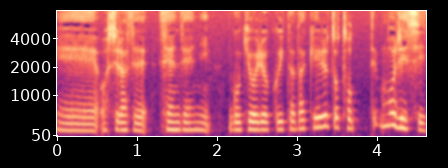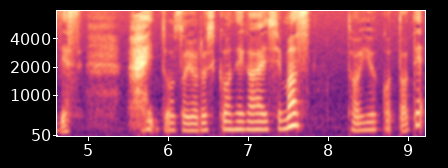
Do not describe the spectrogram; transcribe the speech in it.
えー、お知らせ宣伝にご協力いただけるととっても嬉しいです。はいどうぞよろしくお願いします。ということで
